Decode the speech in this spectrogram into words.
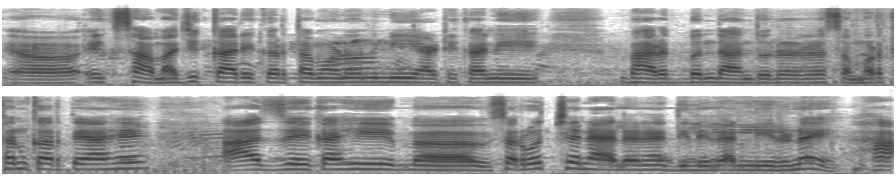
एक सामाजिक कार्यकर्ता म्हणून मी या ठिकाणी भारत बंद आंदोलनाला समर्थन करते आहे. आज जे काही सर्वोच्च न्यायालयाने दिलेला निर्णय हा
